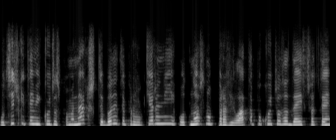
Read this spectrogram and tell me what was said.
От всички теми, които споменах, ще бъдете провокирани относно правилата, по които да действате,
